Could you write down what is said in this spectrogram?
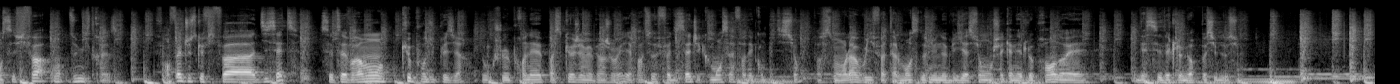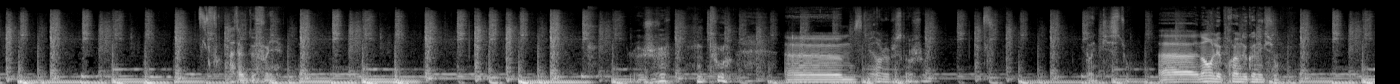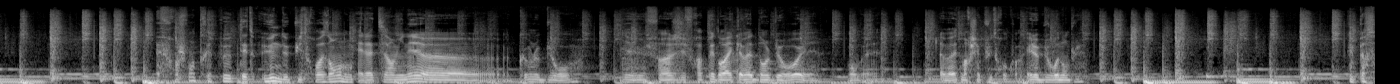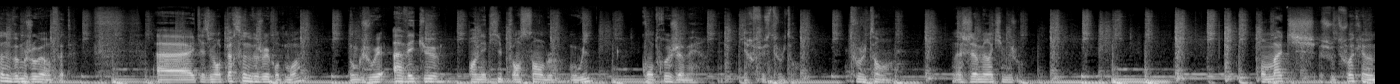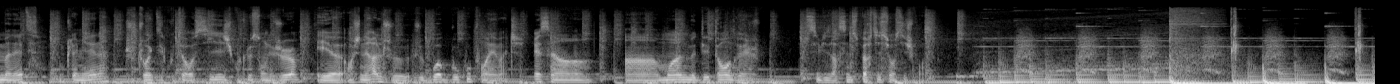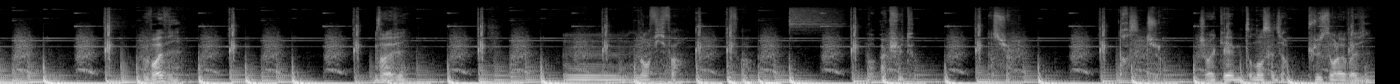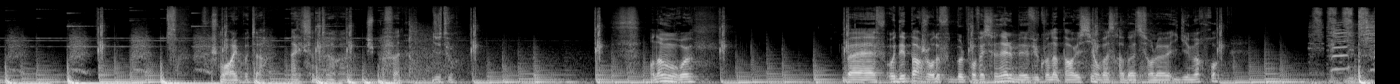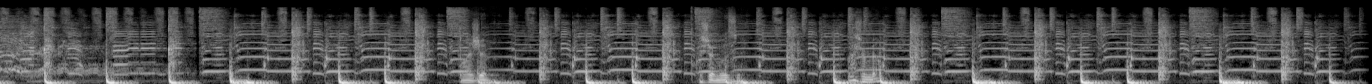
commencé FIFA en 2013. En fait, jusque FIFA 17, c'était vraiment que pour du plaisir. Donc je le prenais parce que j'aimais bien jouer. Et à partir de FIFA 17, j'ai commencé à faire des compétitions. À ce moment-là, oui, fatalement, c'est devenu une obligation chaque année de le prendre et d'essayer d'être le meilleur possible dessus. Attaque de folie. Le jeu, tout. Euh, ce le plus quand je joue Bonne question. Euh, non, les problèmes de connexion. Très peu, peut-être une depuis trois ans. Donc elle a terminé euh, comme le bureau. Enfin, j'ai frappé dans la manette dans le bureau et bon ben, la manette marchait plus trop quoi. Et le bureau non plus. Personne veut me jouer en fait. Euh, quasiment personne veut jouer contre moi. Donc jouer avec eux, en équipe, ensemble, oui. Contre eux, jamais. Ils refusent tout le temps. Tout le temps. On n'a jamais un qui me joue. En match, je joue toujours avec la même manette, la mienne. Je joue toujours avec des écouteurs aussi, j'écoute le son du jeu. Et euh, en général, je, je bois beaucoup pendant les matchs. Et c'est un, un moyen de me détendre et c'est bizarre, c'est une superstition aussi, je pense. Vraie vie. Vraie vie. Hmm, non, FIFA. FIFA. Bon, pas pute. Bien sûr. C'est dur. J'aurais quand même tendance à dire plus dans la vraie vie. Franchement, Harry Potter, Alex Hunter, euh, je suis pas fan. Du tout. En amoureux. Bref, au départ, joueur de football professionnel, mais vu qu'on n'a pas réussi, on va se rabattre sur le e-gamer pro. Ouais, j'aime. J'aime aussi.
